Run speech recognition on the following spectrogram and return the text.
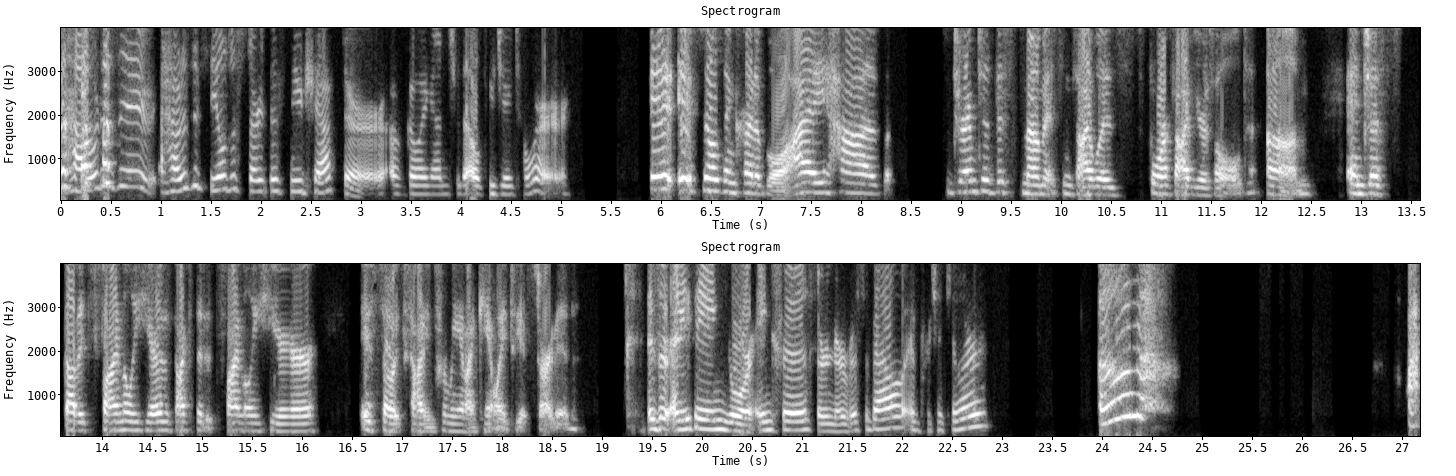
So how does it how does it feel to start this new chapter of going on to the LPGA tour? It it feels incredible. I have dreamt of this moment since I was four or five years old, um, and just that it's finally here. The fact that it's finally here is so exciting for me, and I can't wait to get started. Is there anything you're anxious or nervous about in particular? Um, I,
